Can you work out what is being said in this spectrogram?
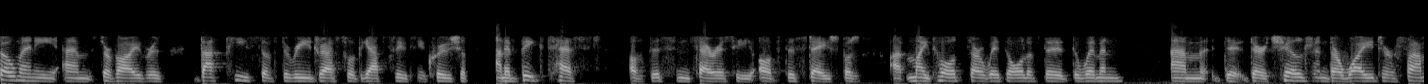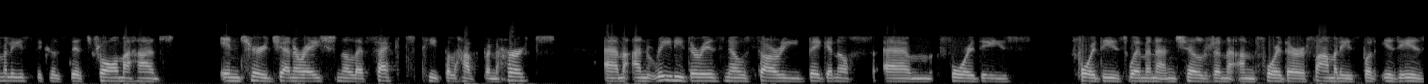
so many um, survivors, that piece of the redress will be absolutely crucial and a big test of the sincerity of the state. But uh, my thoughts are with all of the, the women, um, the, their children, their wider families, because this trauma had intergenerational effect. People have been hurt. Um, and really, there is no sorry big enough um, for these for these women and children and for their families. But it is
